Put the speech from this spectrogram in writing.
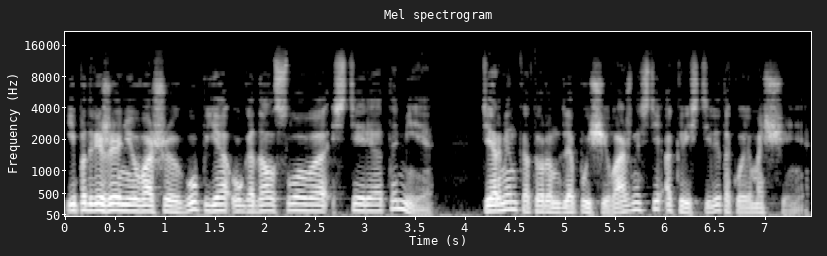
и по движению ваших губ я угадал слово «стереотомия», термин, которым для пущей важности окрестили такое мощение.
